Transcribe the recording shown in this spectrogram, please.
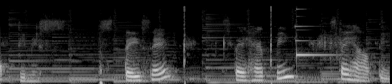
optimis. Stay safe, stay happy, stay healthy.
